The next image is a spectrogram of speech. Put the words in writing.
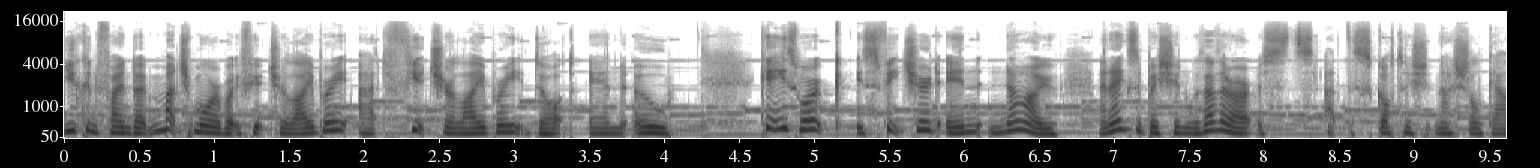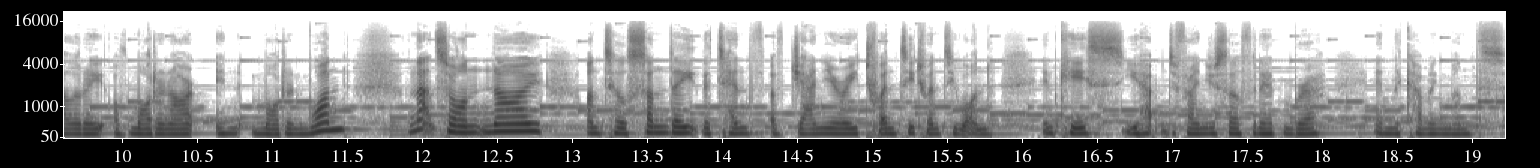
You can find out much more about Future Library at futurelibrary.no. Katie's work is featured in Now, an exhibition with other artists at the Scottish National Gallery of Modern Art in Modern One, and that's on now until Sunday, the 10th of January 2021, in case you happen to find yourself in Edinburgh in the coming months.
